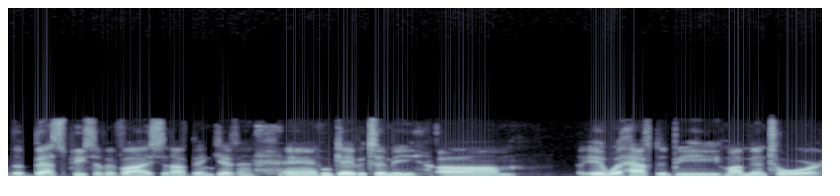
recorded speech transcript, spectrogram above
The best piece of advice that I've been given and who gave it to me um, it would have to be my mentor,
